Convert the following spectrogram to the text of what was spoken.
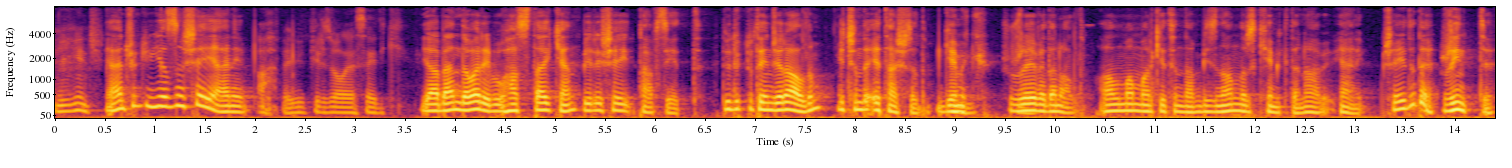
İlginç. Yani çünkü yazın şey yani Ah be bir pirzola yeseydik. ya ben de var ya bu hastayken biri şey tavsiye etti. Düdüklü tencere aldım. içinde et haşladım. Gemük. Şu Reve'den aldım. Alman marketinden biz ne anlarız kemikten abi. Yani şeydi de rintti.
